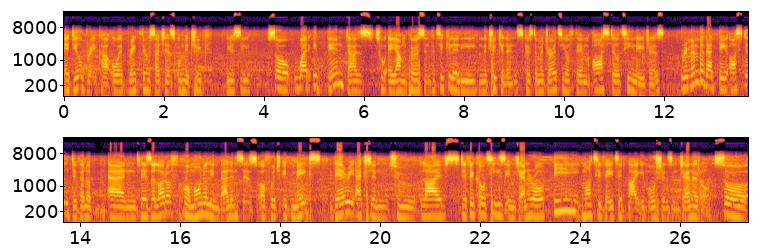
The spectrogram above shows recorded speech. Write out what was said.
a deal breaker or a breakthrough such as Umetric. You see, so, what it then does to a young person, particularly matriculants, because the majority of them are still teenagers, remember that they are still developing and there's a lot of hormonal imbalances of which it makes their reaction to life's difficulties in general be motivated by emotions in general. So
